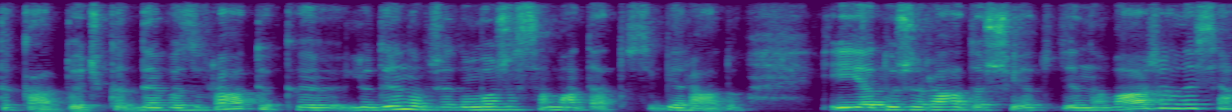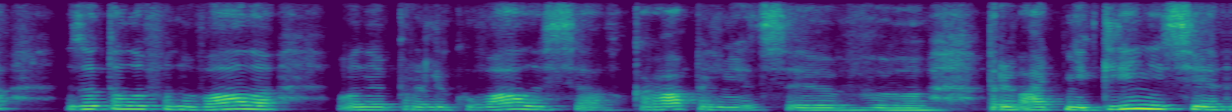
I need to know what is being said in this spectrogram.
така точка невозврату, як людина вже не може сама дати собі раду. І я дуже рада, що я тоді наважилася, зателефонувала, вони пролікувалися в крапельниці, в приватній клініці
